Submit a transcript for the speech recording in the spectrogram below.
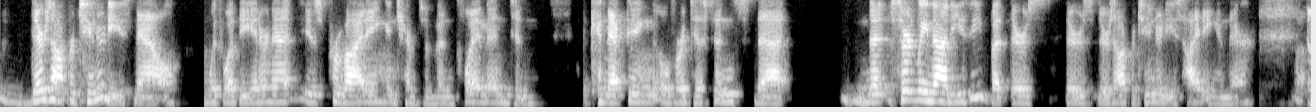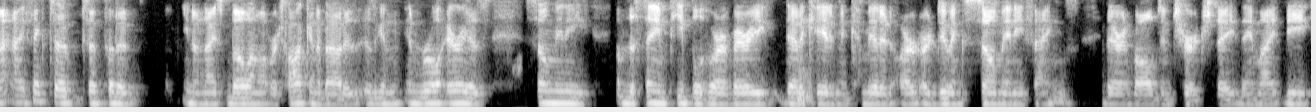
there's opportunities now with what the internet is providing in terms of employment and connecting over a distance that certainly not easy but there's there's there's opportunities hiding in there and i think to to put a you know nice bow on what we're talking about is, is again in rural areas so many of the same people who are very dedicated and committed are, are doing so many things. They're involved in church. They they might be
